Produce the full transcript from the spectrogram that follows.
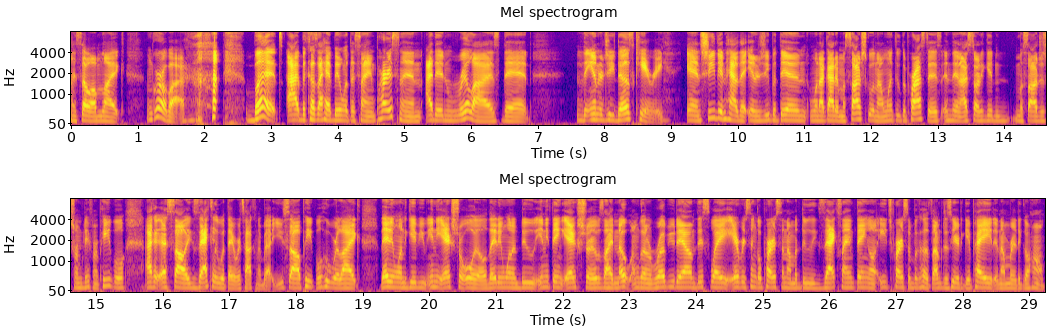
And so I'm like, girl, bye. but I, because I had been with the same person, I didn't realize that the energy does carry and she didn't have that energy. But then when I got in massage school and I went through the process, and then I started getting massages from different people, I, I, saw exactly what they were talking about. You saw people who were like, they didn't want to give you any extra oil, they didn't want to do anything extra. It was like, nope, I'm gonna rub you down this way. Every single person, I'm gonna do the exact same thing on each person because I'm just here to get paid and I'm ready to go home.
